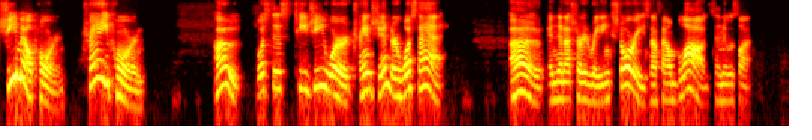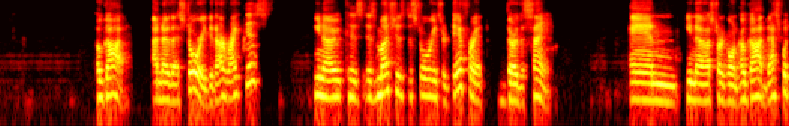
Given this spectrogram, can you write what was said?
female porn tranny porn oh what's this tg word transgender what's that oh and then i started reading stories and i found blogs and it was like oh god i know that story did i write this you know, because as much as the stories are different, they're the same. And you know, I started going, oh God, that's what.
